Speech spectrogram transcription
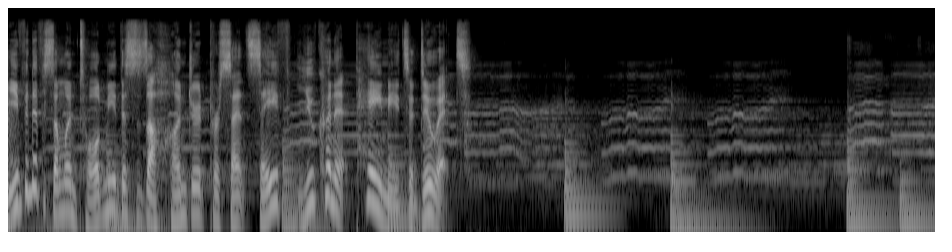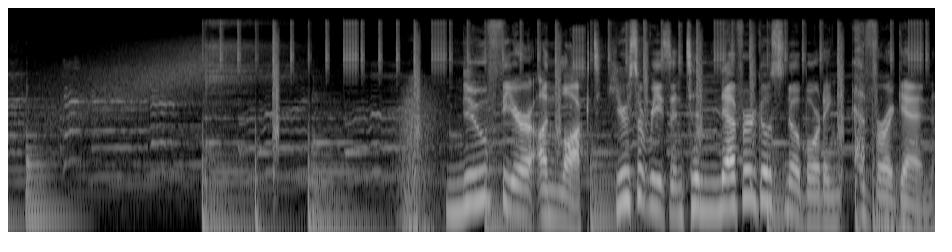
Even if someone told me this is 100% safe, you couldn't pay me to do it. New fear unlocked. Here's a reason to never go snowboarding ever again.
